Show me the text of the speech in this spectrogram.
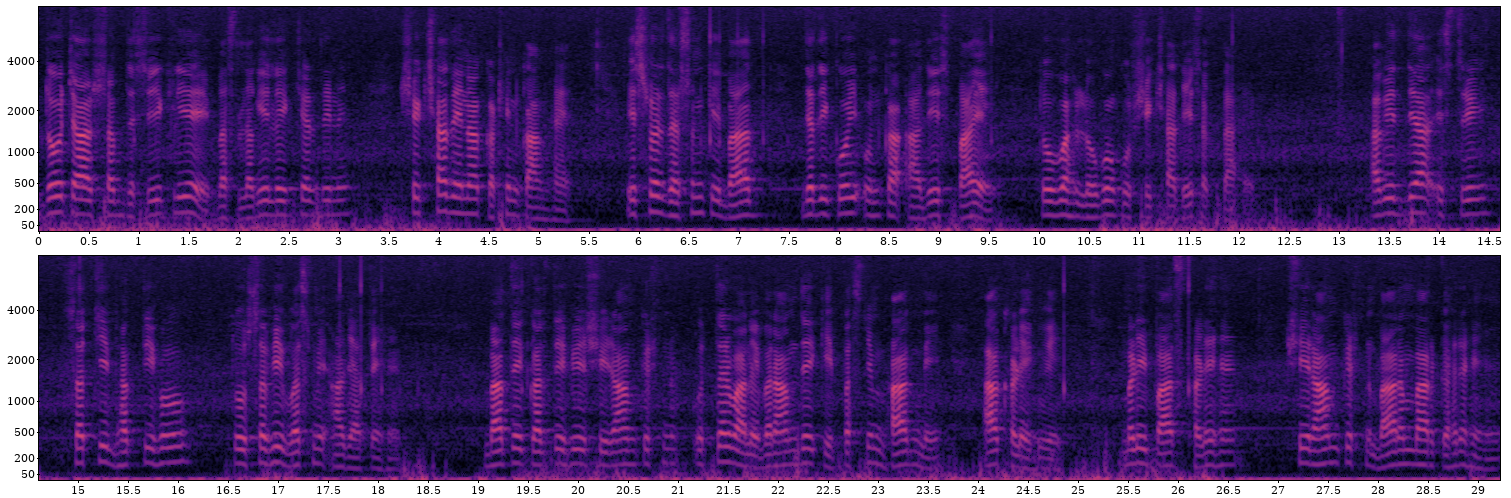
दो चार शब्द सीख लिए, बस लगे लेक्चर देने। शिक्षा देना कठिन काम है। ईश्वर दर्शन के बाद यदि कोई उनका आदेश पाए तो वह लोगों को शिक्षा दे सकता है। अविद्या स्त्री, सच्ची भक्ति हो तो सभी वश में आ जाते हैं। बातें करते हुए श्री रामकृष्ण उत्तर वाले बरामदे के पश्चिम भाग में आ खड़े हुए। बड़ी पास खड़े हैं। श्री रामकृष्ण बारंबार कह रहे हैं,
